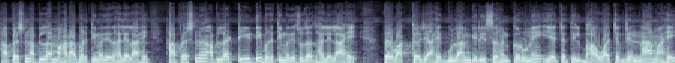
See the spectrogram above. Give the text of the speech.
हा प्रश्न आपल्याला म्हाडा भरतीमध्ये झालेला आहे. हा प्रश्न आपल्याला टीईटी भरतीमध्ये सुद्धा झालेला आहे. तर वाक्य जे आहे गुलामगिरी सहन करू नये याच्यातील भाववाचक जे नाम आहे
